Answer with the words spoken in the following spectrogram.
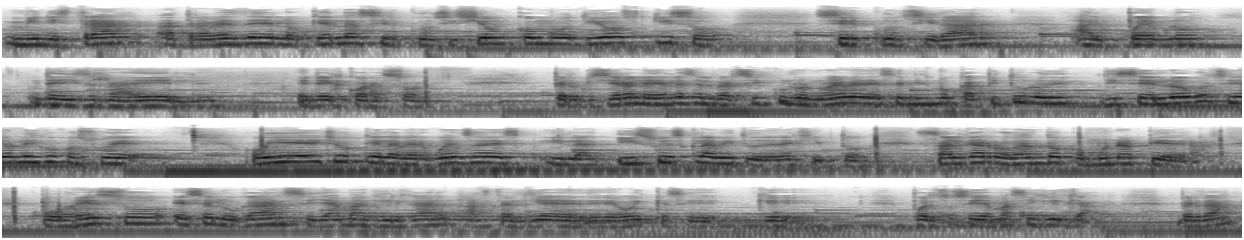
ministrar a través de lo que es la circuncisión, cómo Dios quiso circuncidar al pueblo de Israel en el corazón. Pero quisiera leerles el versículo 9 de ese mismo capítulo. Dice, luego el Señor le dijo a Josué, hoy he hecho que la vergüenza y, su esclavitud en Egipto salga rodando como una piedra. Por eso ese lugar se llama Gilgal hasta el día de hoy, que, se, que por eso se llama así Gilgal, ¿verdad?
